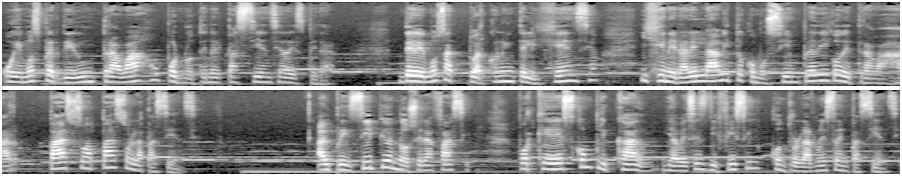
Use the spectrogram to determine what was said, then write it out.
o hemos perdido un trabajo por no tener paciencia de esperar? Debemos actuar con inteligencia y generar el hábito, como siempre digo, de trabajar paso a paso la paciencia. Al principio no será fácil, porque es complicado y a veces difícil controlar nuestra impaciencia,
